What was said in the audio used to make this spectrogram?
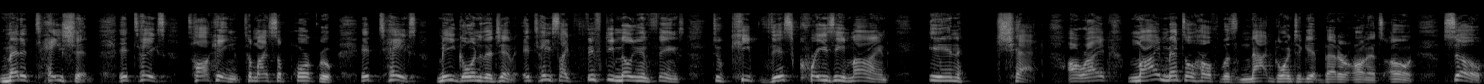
meditation. It takes talking to my support group. It takes me going to the gym. It takes like 50 million things to keep this crazy mind in check, all right? My mental health was not going to get better on its own. So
